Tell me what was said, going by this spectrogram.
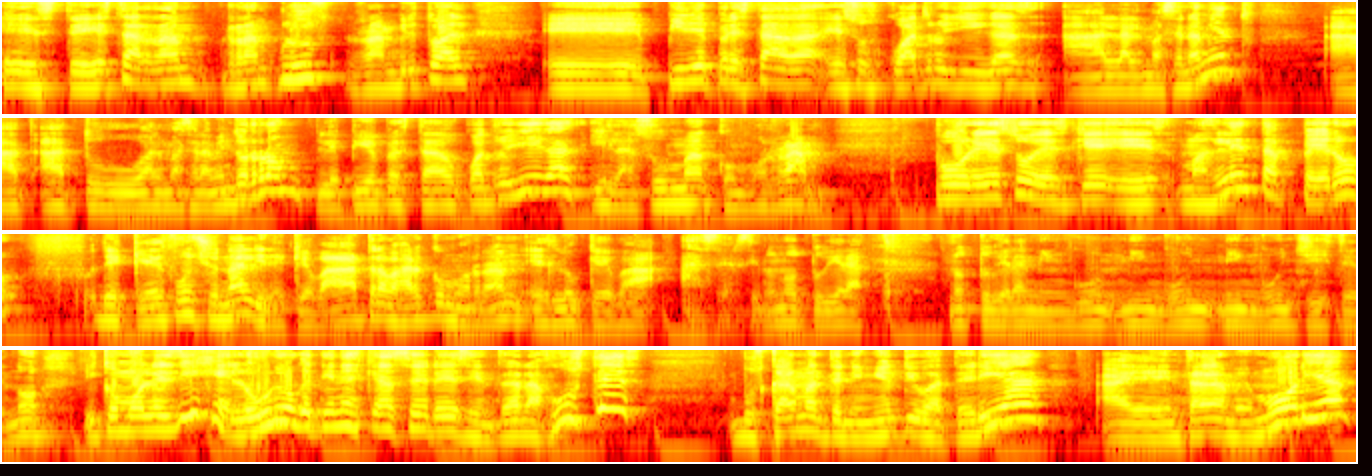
Este, esta RAM, RAM Plus, RAM virtual, eh, pide prestada esos 4 GB al almacenamiento. A, a, tu almacenamiento ROM le pide prestado 4 GB y la suma como RAM. Por eso es que es más lenta, pero de que es funcional y de que va a trabajar como RAM es lo que va a hacer. Si no, no tuviera, no tuviera ningún, ningún, ningún chiste, ¿no? Y como les dije, lo único que tienes que hacer es entrar a ajustes, buscar mantenimiento y batería, entrar a memoria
